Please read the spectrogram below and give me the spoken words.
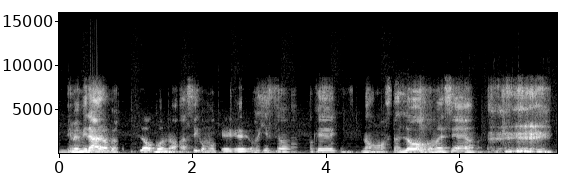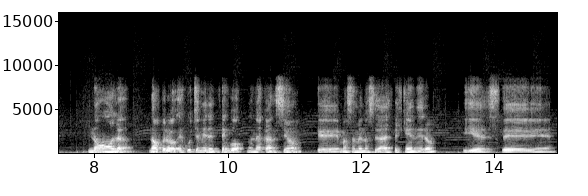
Y me miraron, pues, loco, ¿no? Así como que, oye, esto, que, no, estás loco, me decían. no, la, no, pero escuchen, miren, tengo una canción que más o menos se da de este género y este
